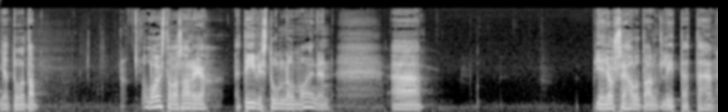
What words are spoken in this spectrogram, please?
Ja tuota, loistava sarja, tiivis tunnelmainen. Ää, ja jos se halutaan nyt liittää tähän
